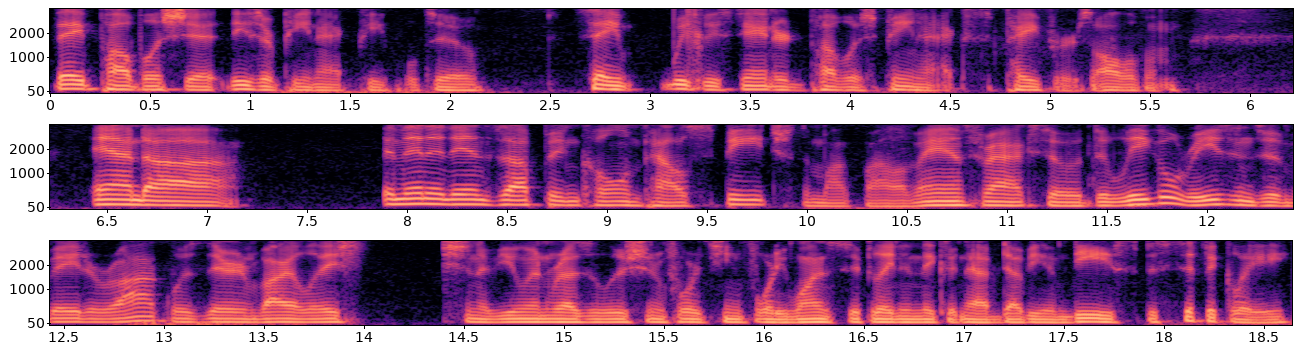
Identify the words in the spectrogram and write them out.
They publish it. These are PNAC people too. Say Weekly Standard published PNACs papers, all of them, and uh, and then it ends up in Colin Powell's speech, the mock trial of anthrax. So the legal reason to invade Iraq was they're in violation of UN Resolution 1441, stipulating they couldn't have WMD, specifically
